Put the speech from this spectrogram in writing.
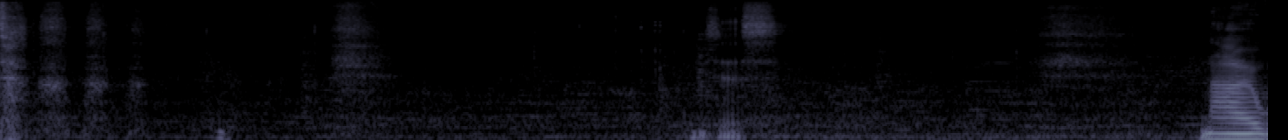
Now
